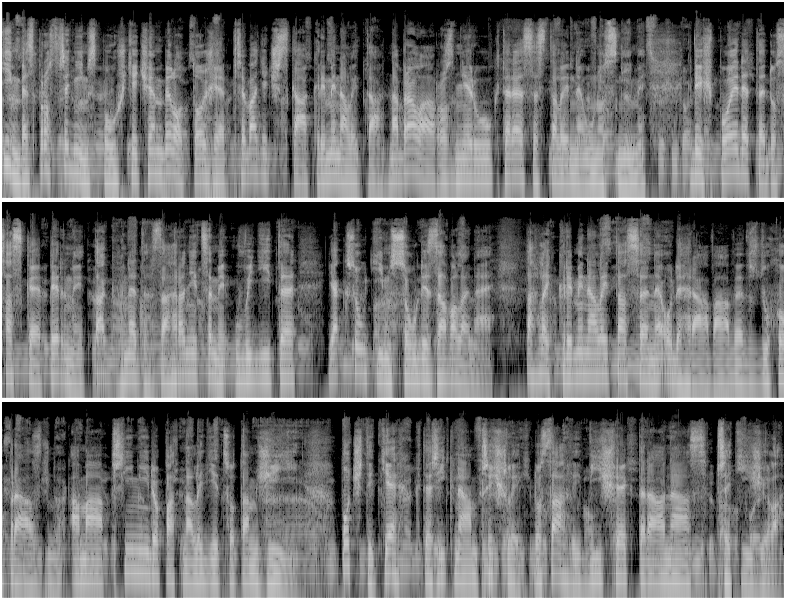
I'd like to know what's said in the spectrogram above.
Tím bezprostředním spouštěčem bylo to, že převaděčská kriminalita nabrala rozměrů, které se staly neúnosnými. Když pojedete do Saské Pirny, tak hned za hranicemi uvidíte, jak jsou tím soudy zavalené. Tahle kriminalita se neodehrává ve vzduchoprázdnu a má přímý dopad na lidi, co tam žijí. Počty těch, kteří k nám přišli, dosáhly výše, která nás přetížila.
